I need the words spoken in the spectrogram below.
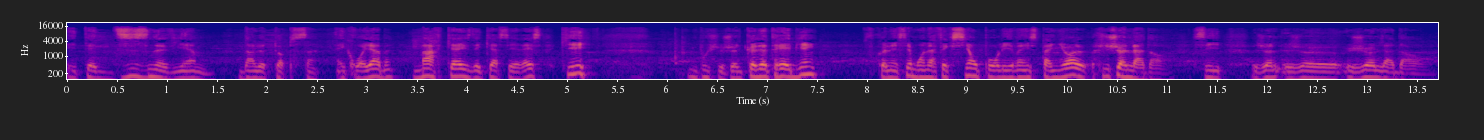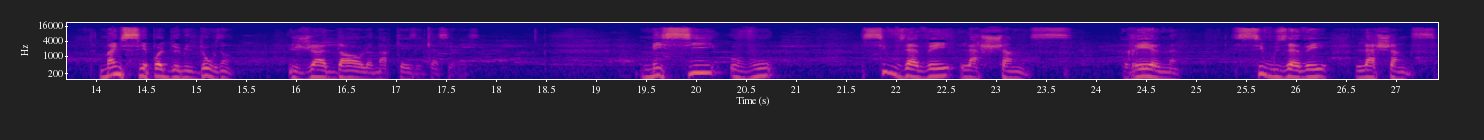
était 19e dans le top 100. Incroyable, hein? Marquès des Caceres, qui je, le connais très bien. Vous connaissez mon affection pour les vins espagnols. Je l'adore. C'est, je, l'adore. Même si c'est pas le 2012, hein. j'adore le Marquez et Caceres. Mais si vous, si vous avez la chance, réellement, si vous avez la chance,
